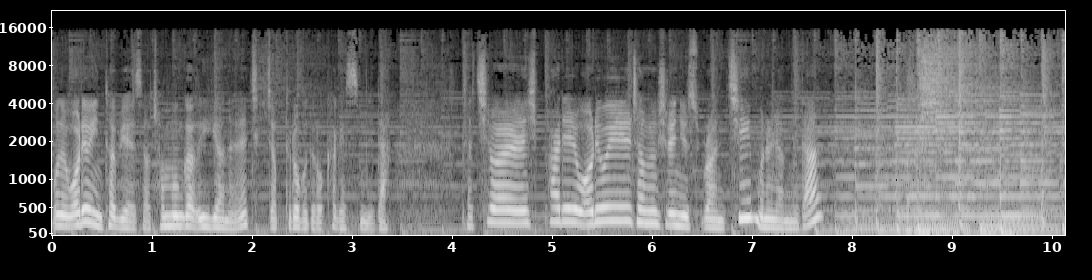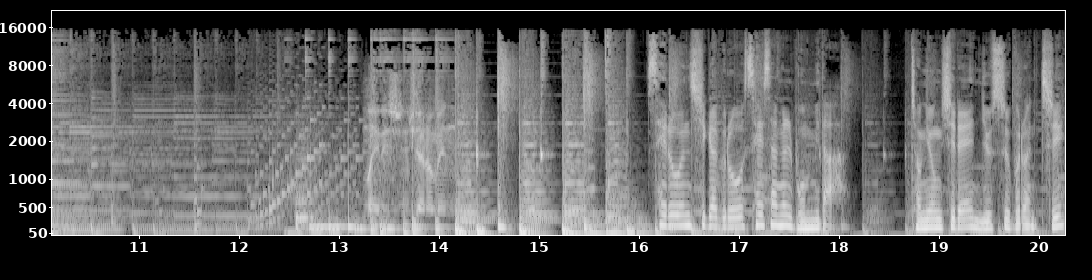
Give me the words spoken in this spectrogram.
오늘 월요 인터뷰에서 전문가 의견을 직접 들어보도록 하겠습니다. 자, 7월 18일 월요일 정용실의 뉴스 브런치 문을 엽니다. 새로운 시각으로 세상을 봅니다. 정용실의 뉴스 브런치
